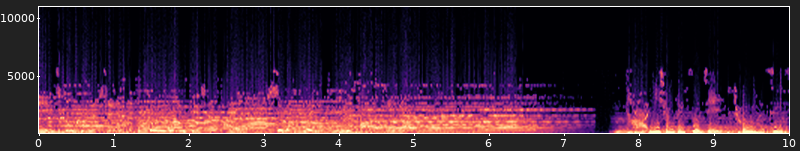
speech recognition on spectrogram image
您收看的是中央电视台社会与法频道。他一向对自己充满自信。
